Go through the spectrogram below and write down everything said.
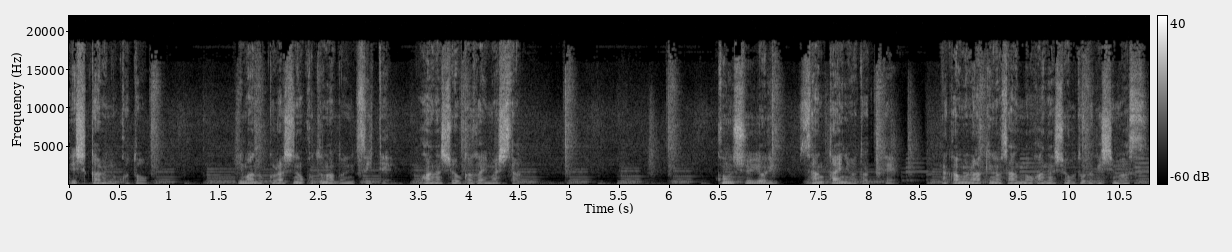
エシカルのこと今の暮らしのことなどについてお話を伺いました。今週より3回にわたって中村明乃さんのお話をお届けします。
